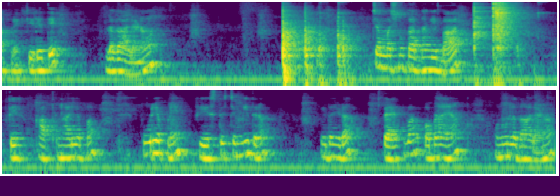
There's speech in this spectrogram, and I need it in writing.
ਆਪਣੇ ਚਿਹਰੇ ਤੇ ਲਗਾ ਲੈਣਾ ਵਾ। ਚਮਚ ਨੂੰ ਕਰ ਦਾਂਗੇ ਬਾਹਰ ਤੇ ਹੱਥ ਨਾਲ ਹੀ ਆਪਾਂ ਪੂਰੇ ਆਪਣੇ ਫੇਸ ਤੇ ਚੰਗੀ ਤਰ੍ਹਾਂ ਇਹਦਾ ਜਿਹੜਾ ਪੈਕ ਵਾ, ਆਪਾਂ ਬਣਾਇਆ, ਉਹਨੂੰ ਲਗਾ ਲੈਣਾ।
